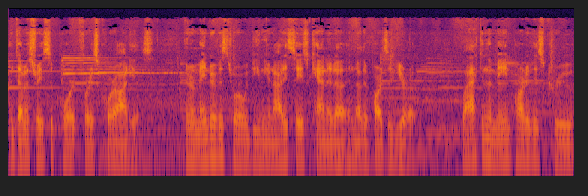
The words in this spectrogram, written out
and demonstrate support for his core audience. The remainder of his tour would be in the United States, Canada, and other parts of Europe. Black and the main part of his crew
